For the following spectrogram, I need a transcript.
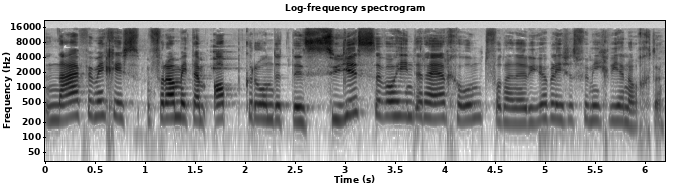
Nein, für mich ist es vor allem mit dem abgerundeten Süßen, das hinterher kommt, von diesen Rüebli, ist es für mich Weihnachten.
